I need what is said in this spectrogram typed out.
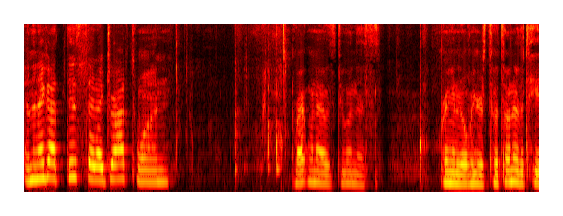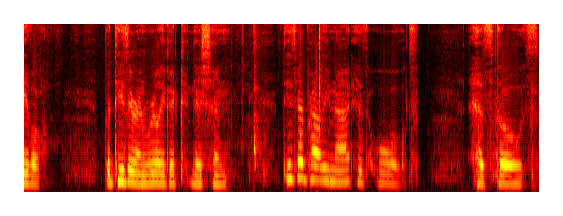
And then I got this set. I dropped one right when I was doing this. Bringing it over here. So it's under the table. But these are in really good condition. These are probably not as old as those.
